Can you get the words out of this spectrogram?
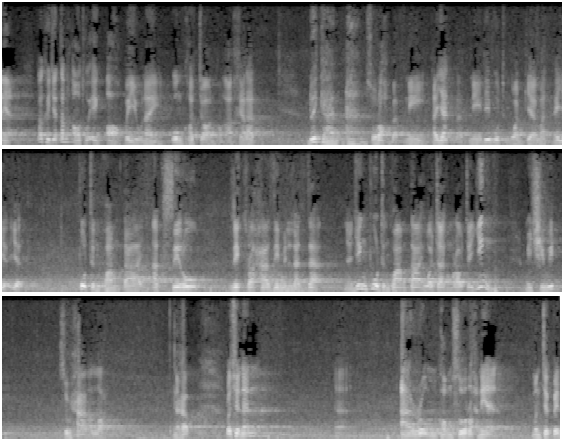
เนี่ยก็คือจะต้องเอาตัวเองออกไปอยู่ในวงโคจรของอาคราตด้วยการอ่านสุรษแบบนี้อายัดแบบนี้ที่พูดถึงวันเกียรติให้เยอะๆ พูดถึงความตาย อักซิรุซิกรฮาซิมิลลัซะยิ่งพูดถึงความตายหัวใจของเราจะยิ่งมีชีวิตสุบฮานัลลอฮ์นะครับ เพราะฉะนั้นอารมณ์ของสุรษเนี่ยมันจะเป็น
